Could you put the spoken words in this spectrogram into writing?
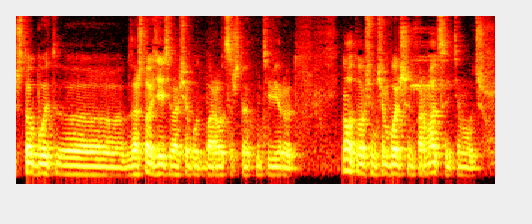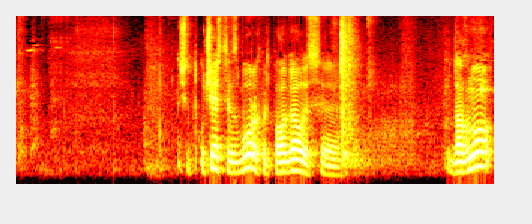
что будет, э, за что дети вообще будут бороться, что их мотивирует. Ну вот, в общем, чем больше информации, тем лучше. Значит, участие в сборах предполагалось э, давно,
